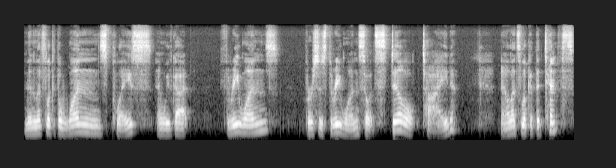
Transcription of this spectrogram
And then let's look at the ones place. And we've got three ones versus 3 1, so it's still tied. Now let's look at the tenths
